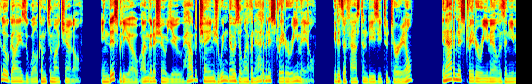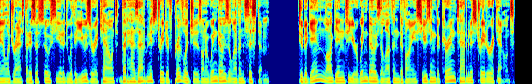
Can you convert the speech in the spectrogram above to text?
Hello guys, welcome to my channel. In this video, I'm going to show you how to change Windows 11 Administrator email. It is a fast and easy tutorial. An administrator email is an email address that is associated with a user account that has administrative privileges on a Windows 11 system. To begin, log in to your Windows 11 device using the current administrator account.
